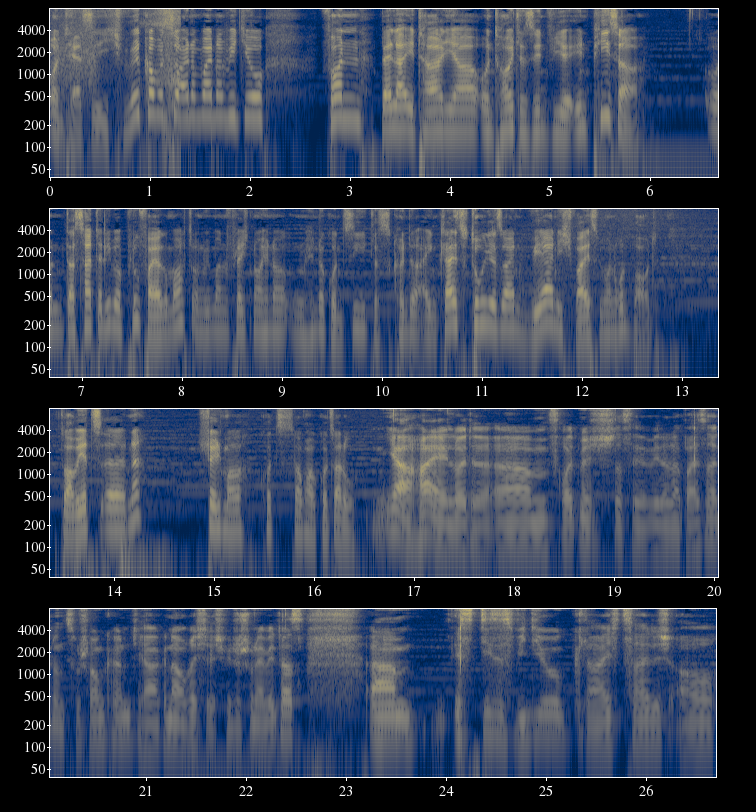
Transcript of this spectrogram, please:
und herzlich willkommen zu einem weiteren Video von Bella Italia und heute sind wir in Pisa. Und das hat der liebe Bluefire gemacht und wie man vielleicht noch im Hintergrund sieht, das könnte ein kleines Tutorial sein, wer nicht weiß, wie man rund baut. So, aber jetzt, äh, ne? Stell dich mal kurz, sag mal kurz Hallo. Ja, hi Leute. Ähm, freut mich, dass ihr wieder dabei seid und zuschauen könnt. Ja, genau, richtig. Wie du schon erwähnt hast, ähm, ist dieses Video gleichzeitig auch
